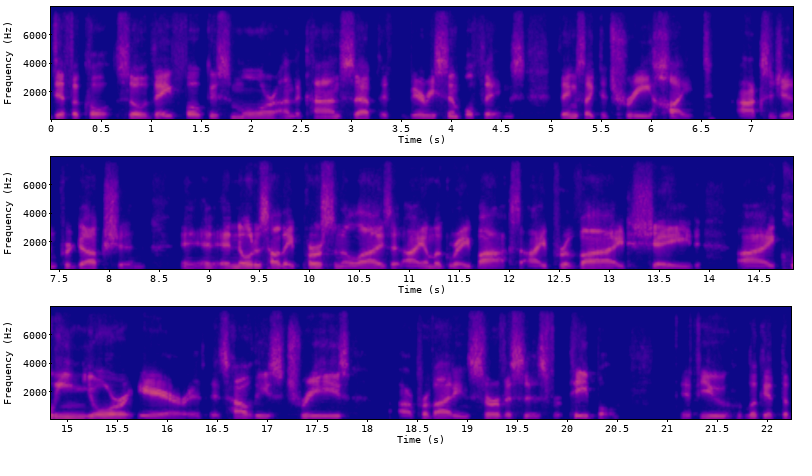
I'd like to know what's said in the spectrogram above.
difficult. So they focus more on the concept of very simple things, things like the tree height, oxygen production, and, and, notice how they personalize it. I am a gray box. I provide shade. I clean your air. It, it's how these trees are providing services for people. If you look at the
